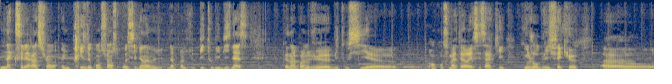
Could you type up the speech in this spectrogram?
une, accélération, une prise de conscience aussi bien d'un point de vue B2B business d'un point de vue euh, B2C euh, grand consommateur. Et c'est ça qui, aujourd'hui fait que euh,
